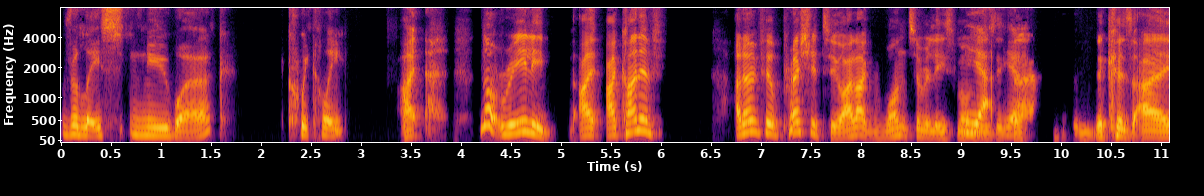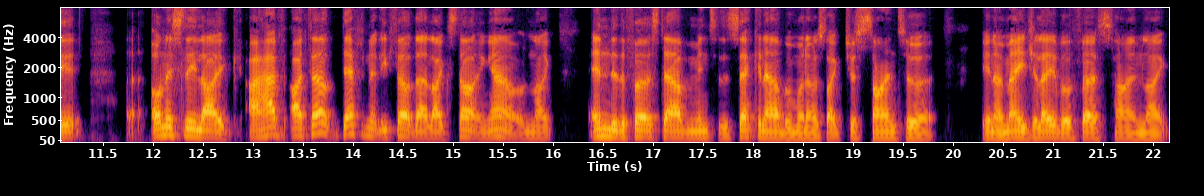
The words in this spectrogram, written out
release new work quickly? I not really. I I kind of I don't feel pressured to. I like want to release more Yeah, music yeah. because I uh, honestly like I have I felt definitely felt that like starting out and like end of the first album into the second album when I was like just signed to a you know major label first time like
